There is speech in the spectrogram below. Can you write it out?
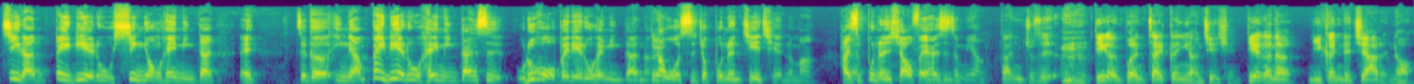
既然被列入信用黑名单，哎，这个印量被列入黑名单是，如果我被列入黑名单呢，那我是就不能借钱了吗？还是不能消费，还是怎么样？当然，你就是 第一个，你不能再跟银行借钱；第二个呢，你跟你的家人哈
